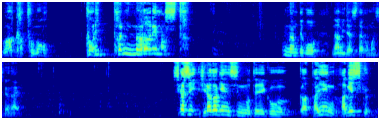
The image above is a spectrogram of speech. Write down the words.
若殿ご立派になられました。なんてこう涙したかもしれない。しかし平賀源信の抵抗が大変激しく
